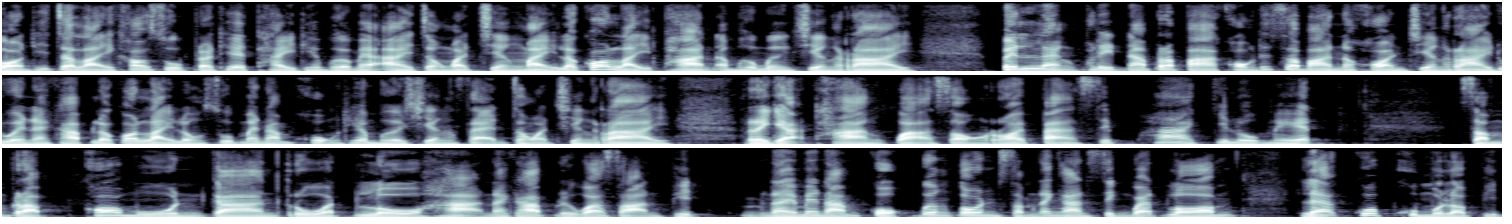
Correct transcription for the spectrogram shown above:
ก่อนที่จะไหลเข้าสู่ประเทศไทยที่อำเภอแม่อายจังหวัดเชียงใหม่แล้วก็ไหลผ่านอำเภอเมืองเชียงราย เป็นแหล่งผลิตน้ำประปาของเทศบาลนครเชียงรายด้วยนะครับ แล้วก็ไหลลงสู่แม่น้ำโขงที่อำเภอเชียงแสนจังหวัดเชียงราย ระยะทางกว่า 285 กิโลเมตรสำหรับข้อมูลการตรวจโลหะนะครับหรือว่าสารพิษในแม่น้ำกกเบื้องต้นสำนักงานสิ่งแวดล้อม และควบคุมมลพิษ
